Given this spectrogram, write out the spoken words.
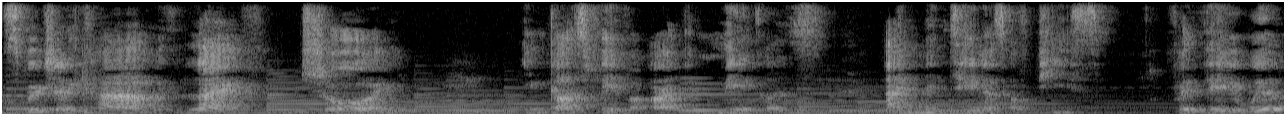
spiritually calm with life, joy in God's favor are the makers and maintainers of peace, for they will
